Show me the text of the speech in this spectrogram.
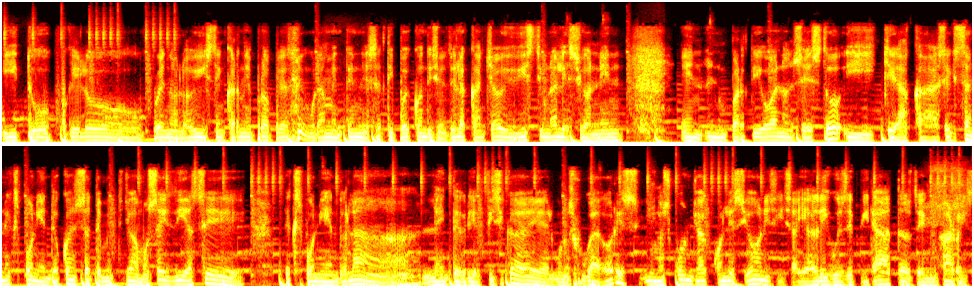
y tú que lo, pues no lo viste en carne propia, seguramente en ese tipo de condiciones de la cancha viviste una lesión en, en, en un partido de baloncesto y que acá se están exponiendo constantemente. Llevamos seis días eh, exponiendo la, la, integridad física de algunos jugadores, unos con ya con lesiones, Isaiah Lewis de Piratas, de Harris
